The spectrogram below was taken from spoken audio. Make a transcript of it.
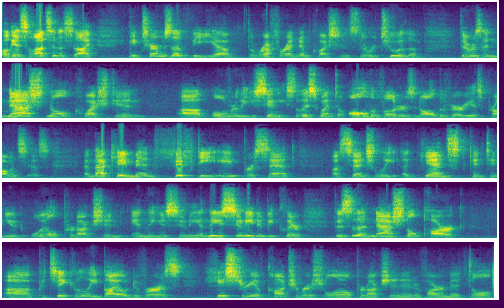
Okay, so that's an aside. In terms of the uh, the referendum questions, there were two of them. There was a national question uh, over the Yasuni. So this went to all the voters in all the various provinces, and that came in 58% essentially against continued oil production in the Yasuni. And the Yasuni, to be clear, this is a national park, uh, particularly biodiverse, history of controversial oil production and environmental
